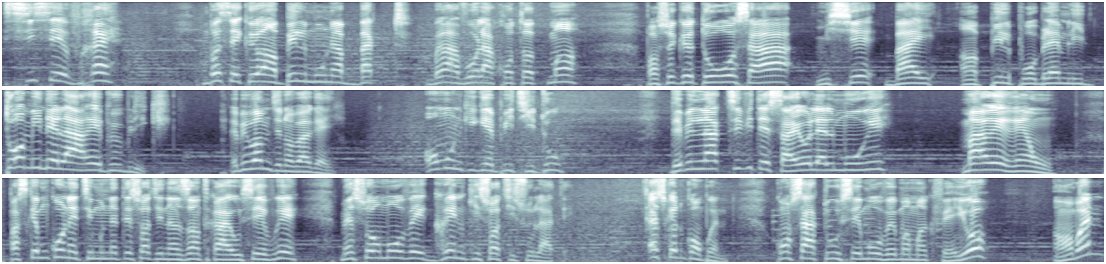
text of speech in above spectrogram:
si c'est vrai, bon c'est que en pile moun a bat. Bravo la contentement parce que Toro ça monsieur bail en pile problème li dominer la République. Et puis bon me non bagay. On moun ki gen petit tout. Depuis l'activité ça yo l'el mouri, maré rien ou. Paske m konen ti moun nete sorti dans zantra ou c'est vrai, mais son mauvais grain qui sorti sous la tête. Eske nou kompren? Konsatou se mouve maman k fe yo, anpren?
